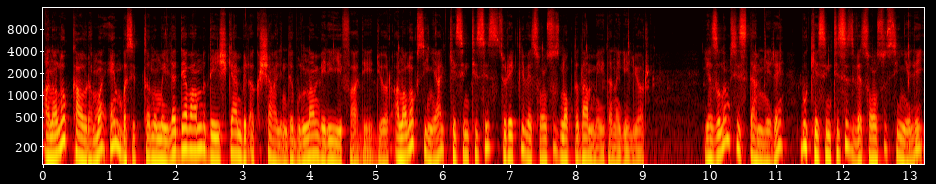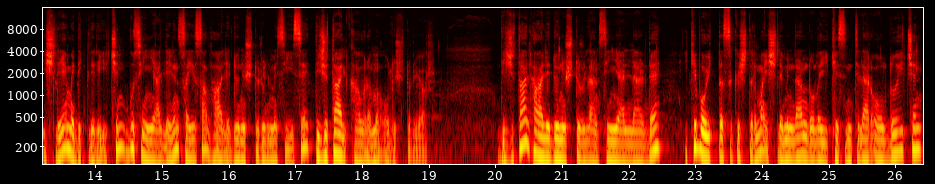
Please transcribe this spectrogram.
Analog kavramı en basit tanımıyla devamlı değişken bir akış halinde bulunan veriyi ifade ediyor. Analog sinyal kesintisiz, sürekli ve sonsuz noktadan meydana geliyor. Yazılım sistemleri bu kesintisiz ve sonsuz sinyali işleyemedikleri için bu sinyallerin sayısal hale dönüştürülmesi ise dijital kavramı oluşturuyor. Dijital hale dönüştürülen sinyallerde iki boyutta sıkıştırma işleminden dolayı kesintiler olduğu için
